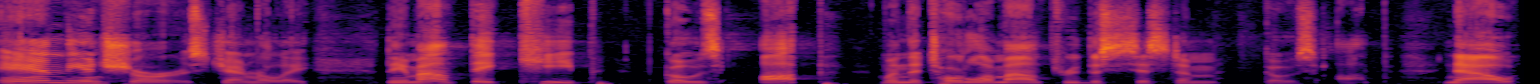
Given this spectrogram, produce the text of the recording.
and the insurers generally, the amount they keep goes up when the total amount through the system goes up. Now,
